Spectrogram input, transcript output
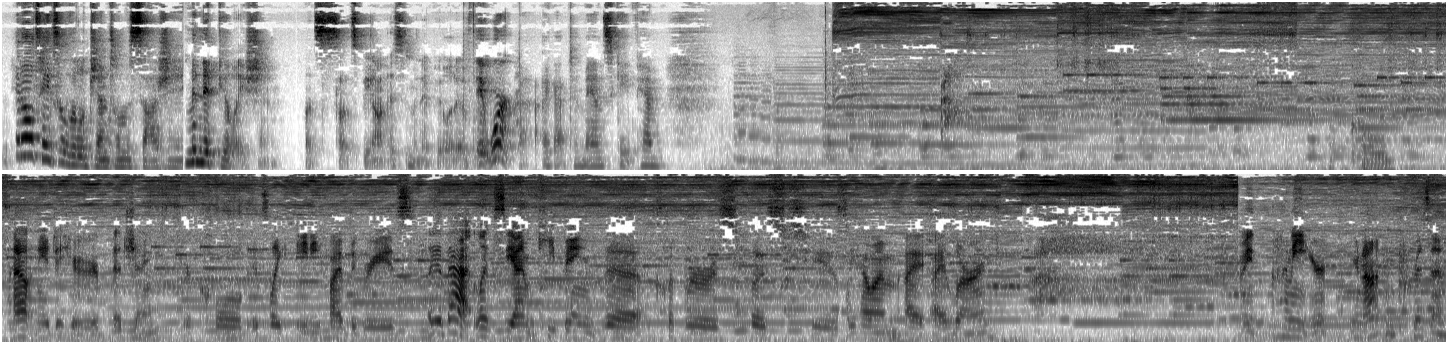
It all takes a little gentle massaging, manipulation. Let's let's be honest, manipulative. It worked. I got to manscape him. I don't need to hear your bitching. You're cold. It's like 85 degrees. Look at that. Look, see, I'm keeping the clippers close to. See how I'm? I I learned. I mean, honey, you're you're not in prison.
